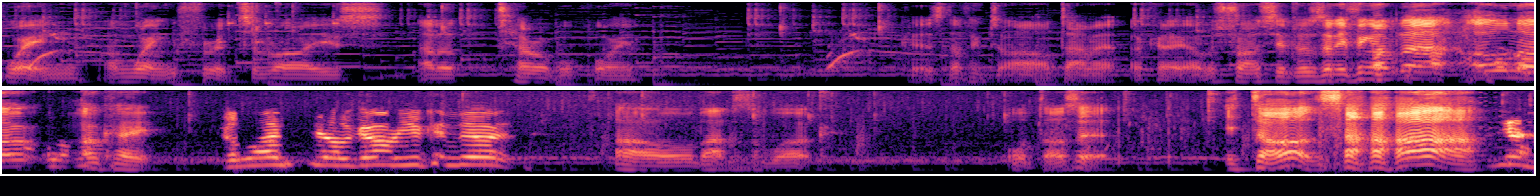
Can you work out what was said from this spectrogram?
waiting I'm waiting for it to rise at a terrible point. Okay, there's nothing to oh damn it. Okay, I was trying to see if there's anything up there. Oh no! Okay. Come on, Phil, go. You can do it. Oh, that doesn't work. Or does it? It does! Ha ha ha! Yes,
